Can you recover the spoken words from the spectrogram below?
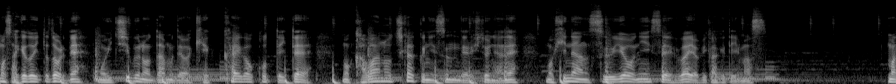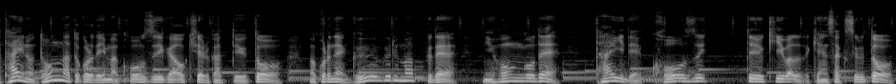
もう先ほど言った通りねもう一部のダムでは決壊が起こっていてもう川の近くに住んでる人にはねもう避難するように政府は呼びかけています。まあ、タイのどんなところで今洪水が起きてるかっていうと、まあ、これね Google マップで日本語で「タイで洪水」っていうキーワードで検索すると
